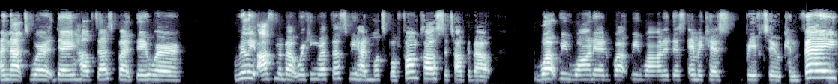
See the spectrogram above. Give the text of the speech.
and that's where they helped us, but they were really awesome about working with us. We had multiple phone calls to talk about what we wanted, what we wanted this amicus brief to convey,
